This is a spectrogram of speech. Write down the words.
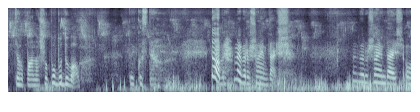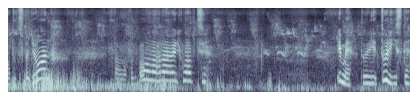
Цього пана, що побудував той костел. Добре, ми вирушаємо далі. Ми вирушаємо далі. О, тут стадіон. Там на футбола грають хлопці. І ми, турі... туристи,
